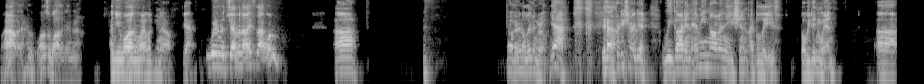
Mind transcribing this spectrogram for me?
Wow, that was a while ago now. And you won. a while ago now. Yeah. Winning a Gemini for that one? Uh, Oh, they're in the living room. Yeah. Yeah. I'm pretty sure I did. We got an Emmy nomination, I believe, but we didn't win. Uh,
